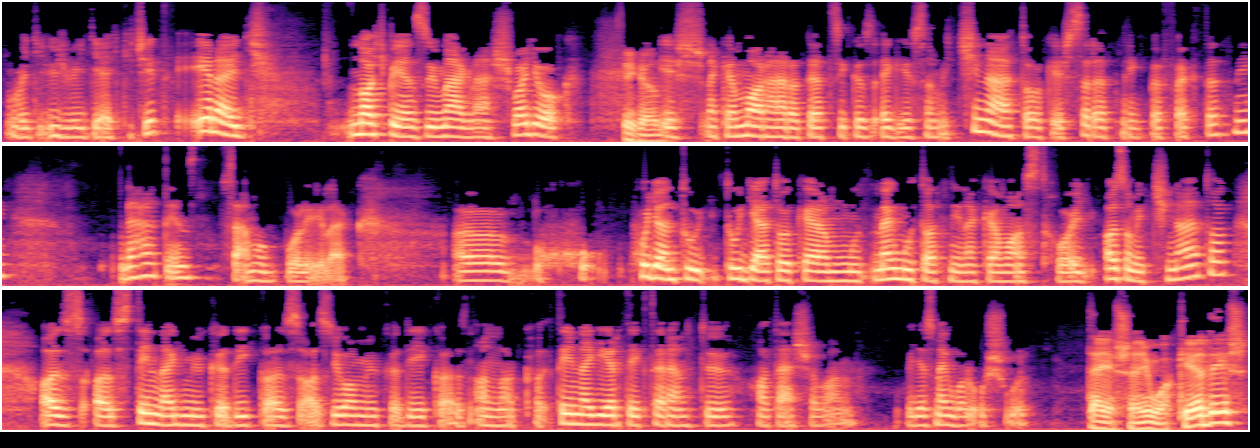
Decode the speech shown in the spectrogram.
vagy ügyvédje egy kicsit. Én egy nagy pénzű mágnás vagyok, Igen. és nekem marhára tetszik az egész, amit csináltok, és szeretnék befektetni, de hát én számokból élek. Uh, hogyan tudjátok el megmutatni nekem azt, hogy az, amit csináltok, az, az tényleg működik, az, az jól működik, az, annak tényleg értékteremtő hatása van, hogy ez megvalósul? Teljesen jó a kérdés.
